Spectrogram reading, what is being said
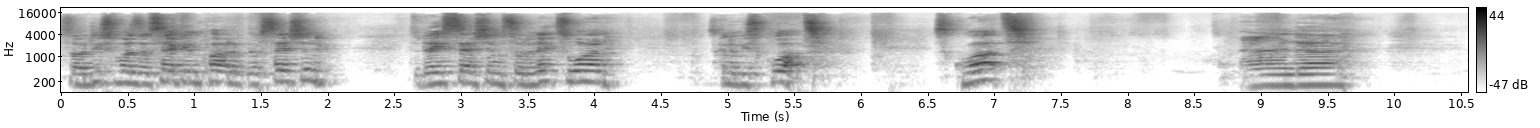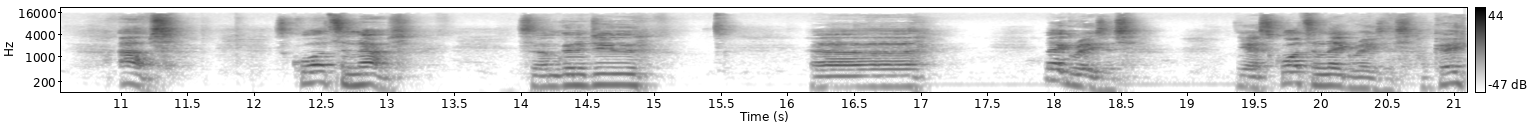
So this was the second part of the session, today's session. So the next one is gonna be squats. Squats and uh, abs. Squats and abs. So I'm gonna do uh, leg raises. Yeah, squats and leg raises, okay?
